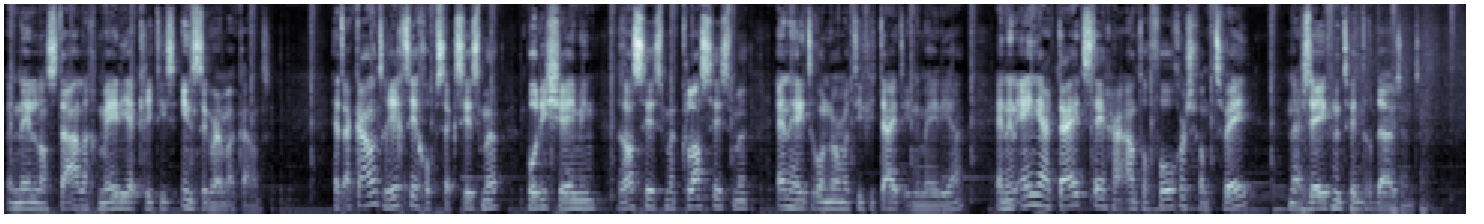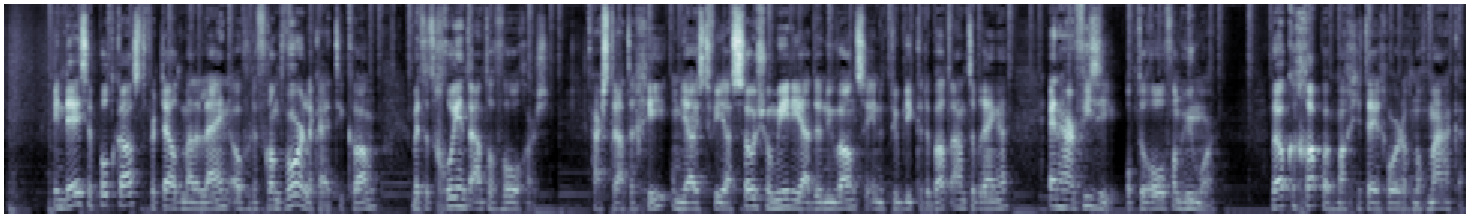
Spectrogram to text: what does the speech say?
een Nederlandstalig mediakritisch Instagram-account. Het account richt zich op seksisme, bodyshaming, racisme, klassisme en heteronormativiteit in de media. En in één jaar tijd steeg haar aantal volgers van 2 naar 27.000. In deze podcast vertelt Madeleine over de verantwoordelijkheid die kwam met het groeiend aantal volgers. Haar strategie om juist via social media de nuance in het publieke debat aan te brengen en haar visie op de rol van humor. Welke grappen mag je tegenwoordig nog maken?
